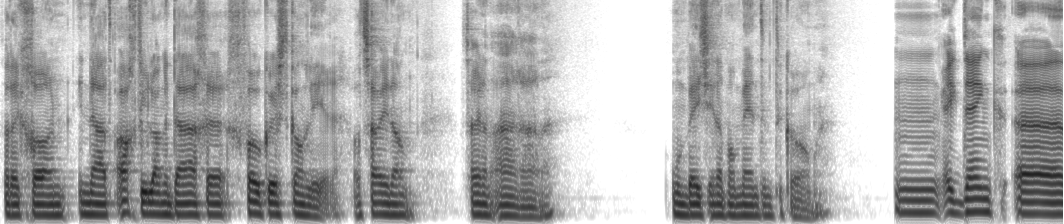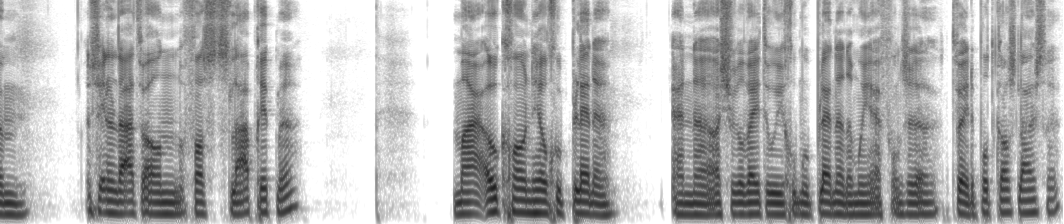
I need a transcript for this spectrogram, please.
Dat ik gewoon inderdaad acht uur lange dagen gefocust kan leren. Wat zou je dan, zou je dan aanraden? Om een beetje in dat momentum te komen. Mm, ik denk ehm dus inderdaad wel een vast slaapritme. Maar ook gewoon heel goed plannen. En eh, als je wil weten hoe je goed moet plannen, dan moet je even onze tweede podcast luisteren.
